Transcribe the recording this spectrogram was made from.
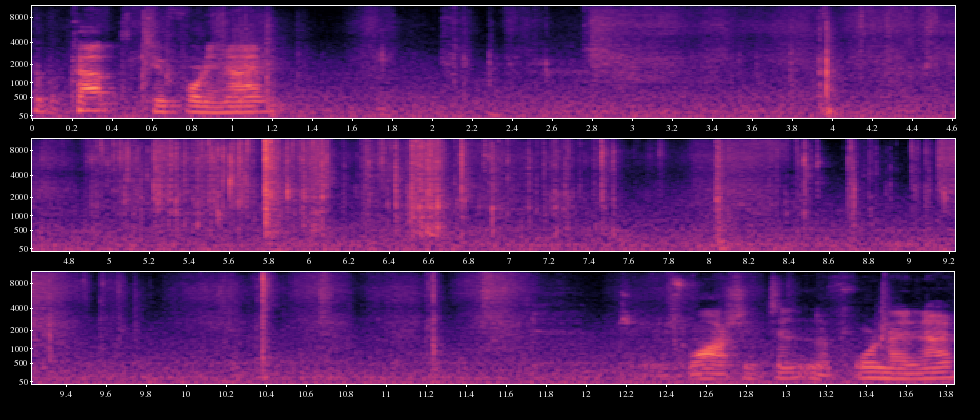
Cooper Kupp, 249. Washington, the four ninety nine.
